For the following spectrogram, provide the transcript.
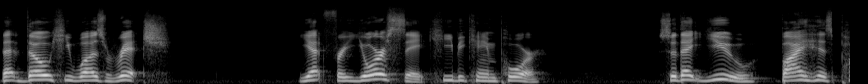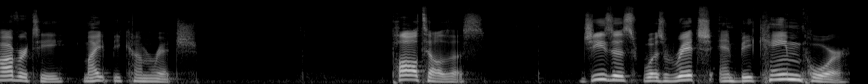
that though he was rich, yet for your sake he became poor, so that you, by his poverty, might become rich. Paul tells us Jesus was rich and became poor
